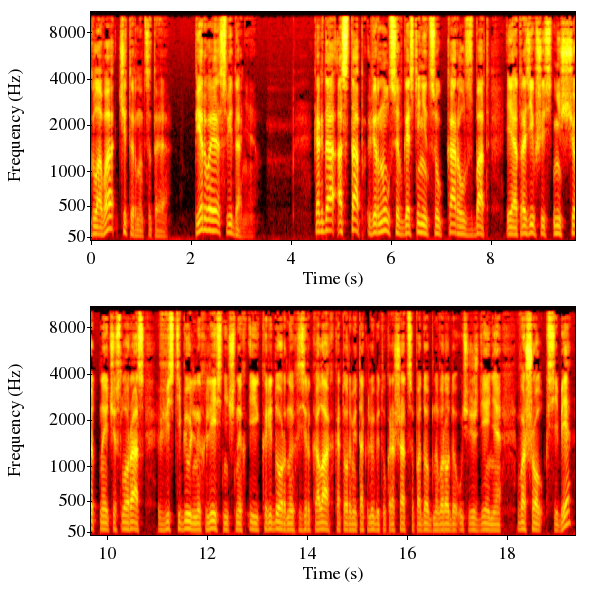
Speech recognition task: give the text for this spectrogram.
Глава 14. Первое свидание. Когда Остап вернулся в гостиницу «Карлсбад» и, отразившись несчетное число раз в вестибюльных, лестничных и коридорных зеркалах, которыми так любят украшаться подобного рода учреждения, вошел к себе,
